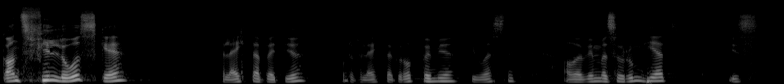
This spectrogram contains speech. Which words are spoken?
ganz viel los, gell? Vielleicht auch bei dir oder vielleicht auch gerade bei mir, ich weiß nicht. Aber wenn man so rumhört, ist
